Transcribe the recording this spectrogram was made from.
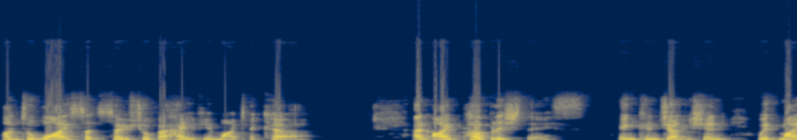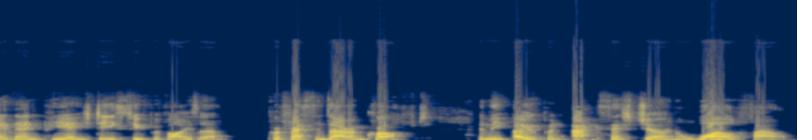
onto why such social behaviour might occur. And I published this in conjunction with my then PhD supervisor, Professor Darren Croft, in the open access journal Wildfowl,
